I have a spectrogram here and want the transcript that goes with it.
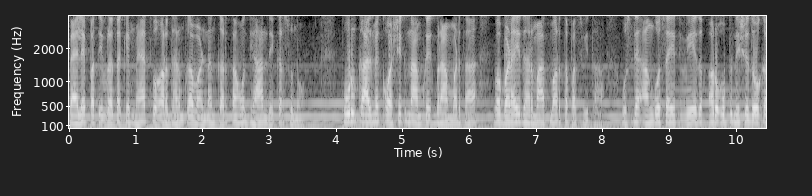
पहले पतिव्रता के महत्व और धर्म का वर्णन करता हूँ। ध्यान देकर सुनो। पूर्व काल में कौशिक नाम का एक ब्राह्मण था, वह बड़ा ही धर्मात्मा और तपस्वी था। उसने अंगों सहित वेद और उपनिषदों का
